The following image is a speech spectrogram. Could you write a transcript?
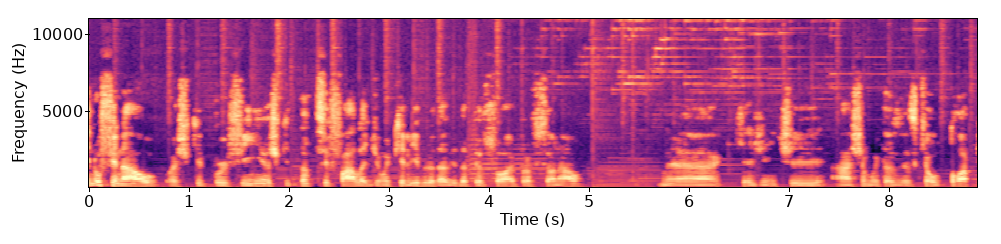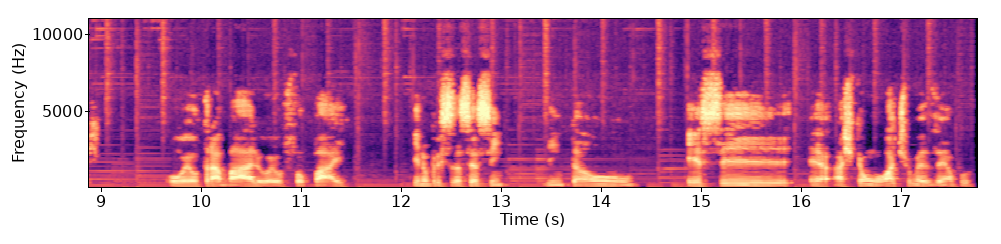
E no final, acho que por fim, acho que tanto se fala de um equilíbrio da vida pessoal e profissional, né? Que a gente acha muitas vezes que é utópico. Ou eu trabalho, ou eu sou pai, e não precisa ser assim. Então, esse é, acho que é um ótimo exemplo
